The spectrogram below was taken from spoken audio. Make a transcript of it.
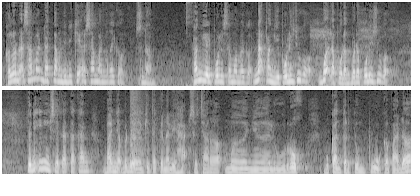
Kalau nak saman, datang di BKR saman mereka. Senang. Panggil polis sama mereka. Nak panggil polis juga. Buat laporan kepada polis juga. Jadi ini saya katakan banyak benda yang kita kena lihat secara menyeluruh bukan tertumpu kepada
